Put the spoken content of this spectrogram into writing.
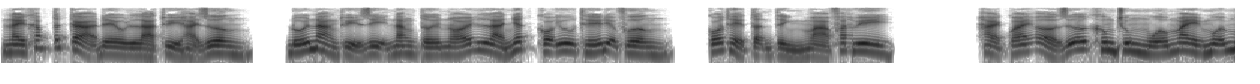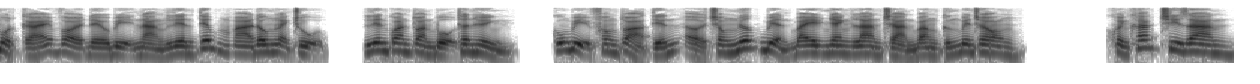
Này khắp tất cả đều là thủy hải dương, đối nàng thủy dị năng tới nói là nhất có ưu thế địa phương, có thể tận tình mà phát huy. Hải quái ở giữa không trung múa may mỗi một cái vòi đều bị nàng liên tiếp mà đông lạnh trụ, liên quan toàn bộ thân hình, cũng bị phong tỏa tiến ở trong nước biển bay nhanh lan tràn băng cứng bên trong. Khoảnh khắc chi gian,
